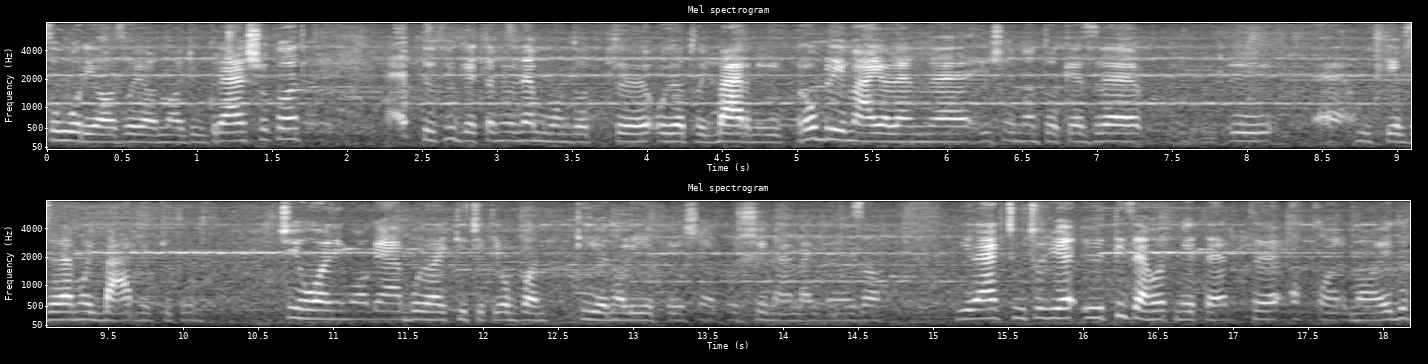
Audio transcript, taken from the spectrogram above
szórja az olyan nagy ugrásokat, ettől függetlenül nem mondott olyat, hogy bármi problémája lenne, és onnantól kezdve ő e, úgy képzelem, hogy bármit ki tud csiholni magából, egy kicsit jobban kijön a lépés, akkor simán megvan az a világcsúcs, hogy ő 16 métert akar majd,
